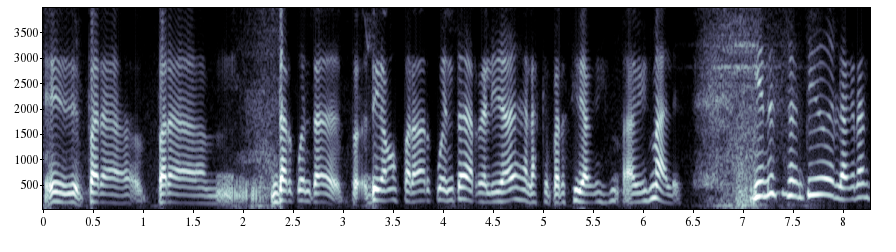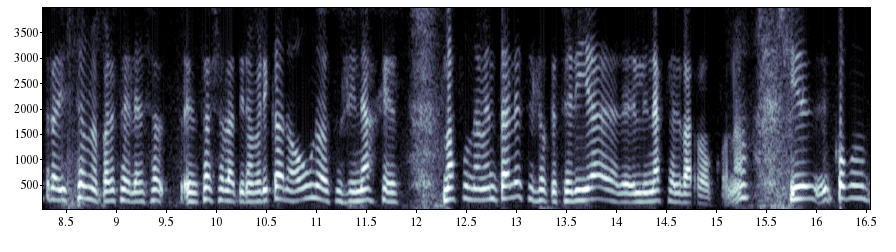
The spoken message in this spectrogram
eh, para, para mm, dar cuenta, digamos, para dar cuenta de realidades a las que percibe abismales. Y en ese sentido, la gran tradición, me parece, del ensayo latinoamericano, uno de sus linajes más fundamentales es lo que sería el linaje del barroco. ¿no? Y como,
